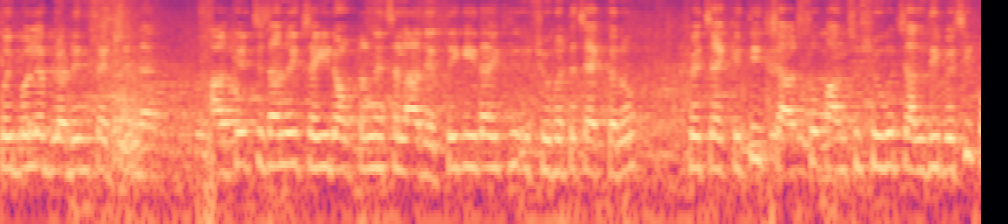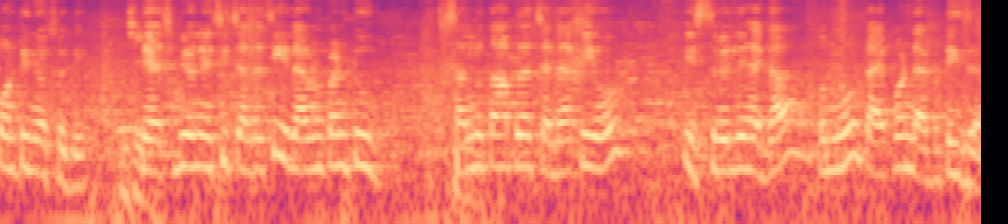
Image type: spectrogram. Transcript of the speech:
ਕੋਈ ਬੋਲੇ ਬਲੱਡ ਇਨਫੈਕਸ਼ਨ ਹੈ ਅੱਗੇ ਚ ਸਾਨੂੰ ਇੱਕ ਸਹੀ ਡਾਕਟਰ ਨੇ ਸਲਾਹ ਦਿੱਤੀ ਕਿ ਇਹਦਾ ਇੱਕ ਸ਼ੂਗਰ ਤੇ ਚੈੱਕ ਕਰੋ। ਫਿਰ ਚੈੱਕ ਕੀਤੀ 400 500 ਸ਼ੂਗਰ ਚੱਲਦੀ ਪਈ ਸੀ ਕੰਟੀਨਿਊਸ ਉਹਦੀ। ਤੇ ਐਚਬੀਓ ਨੇ ਸੀ ਚੱਲ ਰਹੀ ਸੀ 11.2 ਸਾਨੂੰ ਤਾਂ ਪਤਾ ਚੱਲਿਆ ਕਿ ਉਹ ਇਸ ਵੇਲੇ ਹੈਗਾ ਉਹਨੂੰ ਟਾਈਪ 1 ਡਾਇਬੀਟੀਜ਼ ਹੈ।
